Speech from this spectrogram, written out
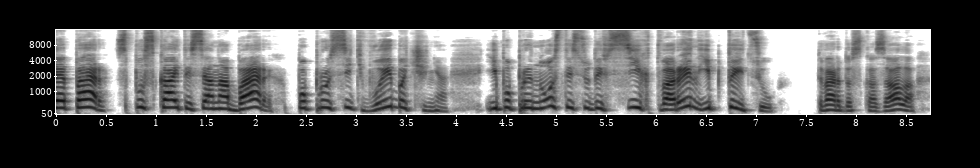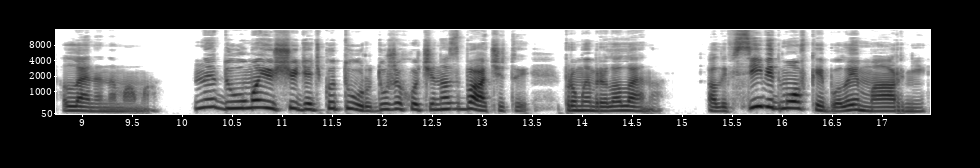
Тепер спускайтеся на берег, попросіть вибачення і поприносьте сюди всіх тварин і птицю, твердо сказала Ленина мама. Не думаю, що дядько Тур дуже хоче нас бачити, промимрила Лена. Але всі відмовки були марні.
